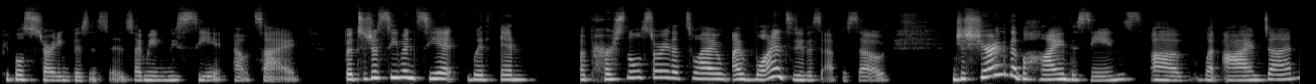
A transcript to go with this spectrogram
people starting businesses. I mean, we see it outside, but to just even see it within a personal story, that's why I wanted to do this episode. Just sharing the behind the scenes of what I've done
